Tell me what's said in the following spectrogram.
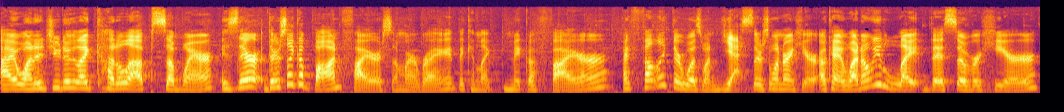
I wanted you to like cuddle up somewhere. Is there, there's like a bonfire somewhere, right? They can like make a fire. I felt like there was one. Yes, there's one right here. Okay, why don't we light this over here?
